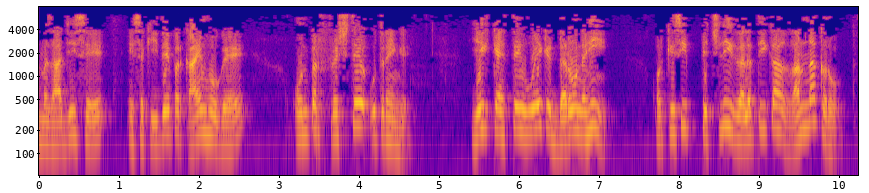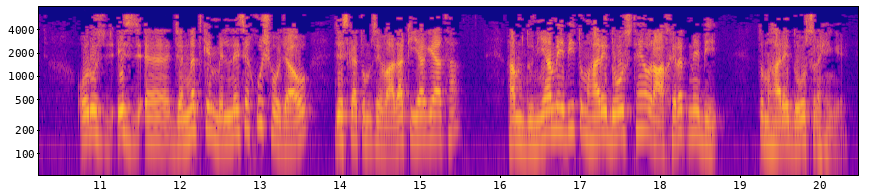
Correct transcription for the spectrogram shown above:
مزاجی سے اس عقیدے پر قائم ہو گئے، ان پر فرشتے اتریں گے۔ یہ کہتے ہوئے کہ ڈرو نہیں، اور کسی پچھلی غلطی کا غم نہ کرو، اور اس اس جنت کے ملنے سے خوش ہو جاؤ، جس کا تم سے وعدہ کیا گیا تھا۔ ہم دنیا میں بھی تمہارے دوست ہیں اور آخرت میں بھی۔ تمہارے دوست رہیں گے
